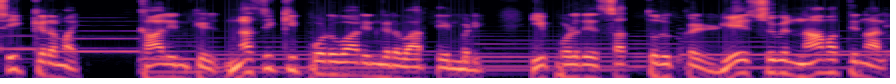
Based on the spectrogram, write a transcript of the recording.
சீக்கிரமாய் காலின் கீழ் நசுக்கி போடுவார் என்கிற வார்த்தையின்படி இப்பொழுதே சத்துருக்கள் இயேசுவின் நாமத்தினாலே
